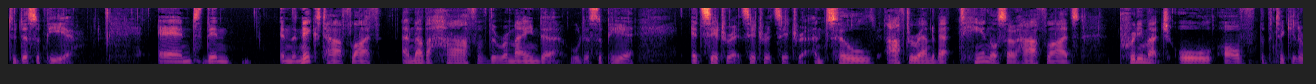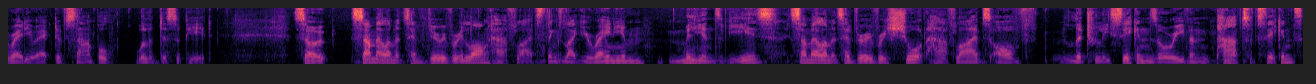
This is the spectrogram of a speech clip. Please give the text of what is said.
to disappear. And then in the next half life, another half of the remainder will disappear, etc., etc., etc., until after around about 10 or so half lives, pretty much all of the particular radioactive sample will have disappeared. So some elements have very, very long half lives, things like uranium, millions of years. Some elements have very, very short half lives of literally seconds or even parts of seconds.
